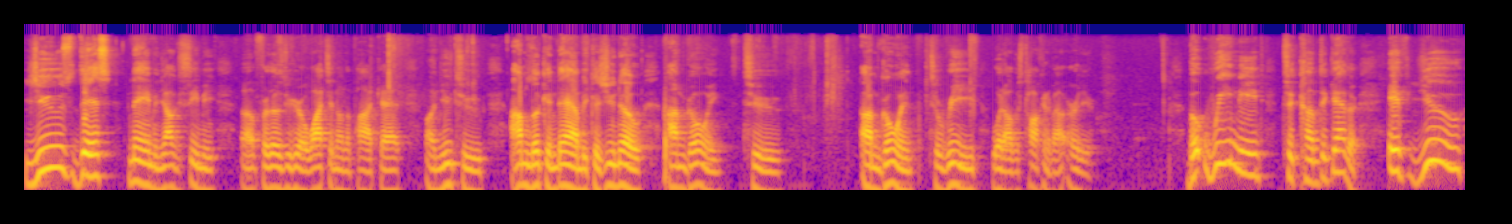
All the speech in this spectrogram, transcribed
use this name, and y'all can see me uh, for those of you who are watching on the podcast on YouTube. I'm looking down because you know I'm going to I'm going to read what I was talking about earlier. But we need to come together. If you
